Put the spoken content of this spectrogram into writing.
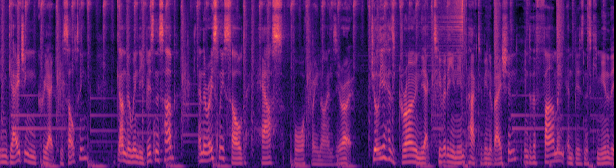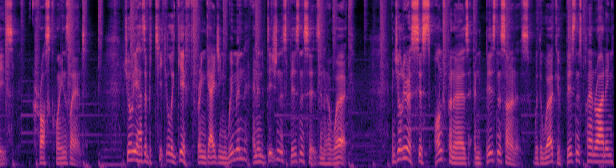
Engaging and Create Consulting, the Goondiwindi Business Hub, and the recently sold House 4390. Julia has grown the activity and impact of innovation into the farming and business communities across Queensland. Julia has a particular gift for engaging women and Indigenous businesses in her work. And Julia assists entrepreneurs and business owners with the work of business plan writing,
